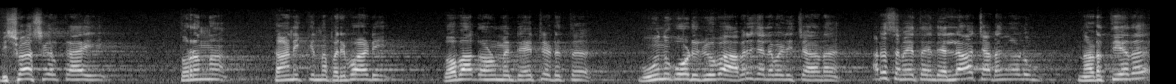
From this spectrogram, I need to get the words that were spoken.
വിശ്വാസികൾക്കായി തുറന്ന് കാണിക്കുന്ന പരിപാടി ഗോവ ഗവൺമെന്റ് ഏറ്റെടുത്ത് മൂന്ന് കോടി രൂപ അവർ ചെലവഴിച്ചാണ് അതേ സമയത്ത് അതിന്റെ എല്ലാ ചടങ്ങുകളും നടത്തിയത്.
